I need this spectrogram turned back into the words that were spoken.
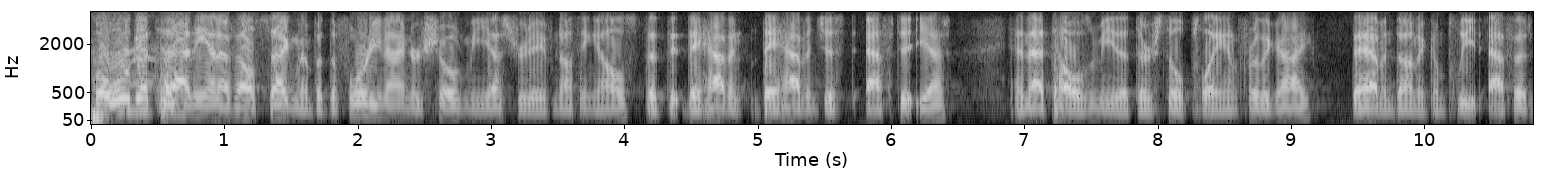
Well, we'll get to that in the NFL segment, but the 49ers showed me yesterday, if nothing else, that they haven't they haven't just effed it yet, and that tells me that they're still playing for the guy. They haven't done a complete effort,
